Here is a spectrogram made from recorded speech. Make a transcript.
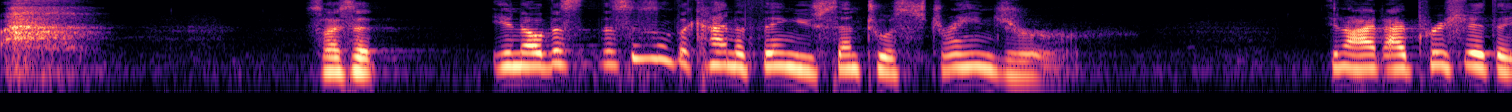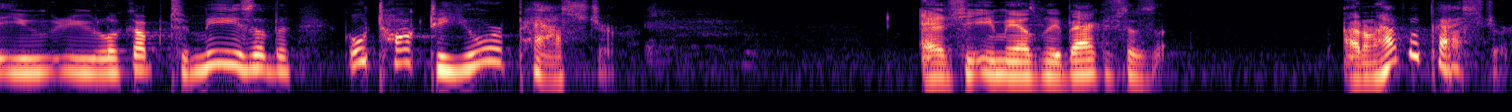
so I said, you know, this, this isn't the kind of thing you send to a stranger. You know, I, I appreciate that you, you look up to me, but go talk to your pastor. And she emails me back and says, I don't have a pastor.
